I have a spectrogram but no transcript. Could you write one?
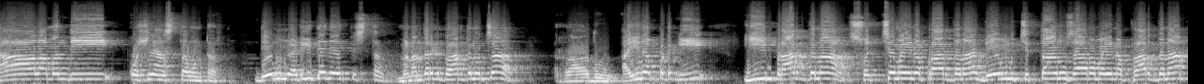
చాలా మంది క్వశ్చన్ వేస్తూ ఉంటారు. దేవుణ్ణి అడిగితే నేర్పిస్తాడు మనందరికి ప్రార్థన వచ్చా? రాదు. అయినప్పటికీ ఈ ప్రార్థన స్వచ్ఛమైన ప్రార్థన దేవుని చిత్తానుసారమైన ప్రార్థన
